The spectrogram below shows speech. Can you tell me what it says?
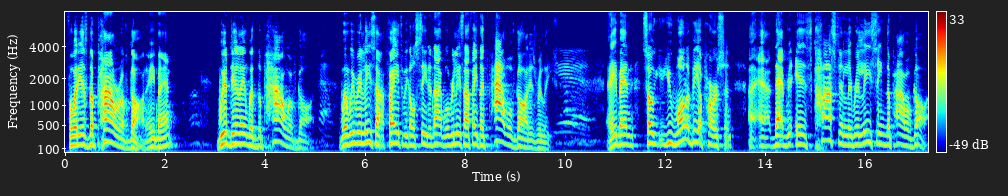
for it is the power of God. Amen. We're dealing with the power of God. When we release our faith, we're going to see tonight, we'll release our faith, the power of God is released. Amen. So you want to be a person uh, uh, that is constantly releasing the power of God.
